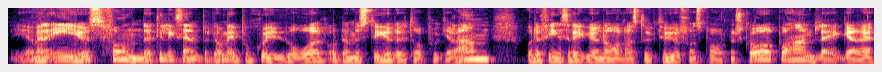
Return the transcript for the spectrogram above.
Jag menar, EUs fonder till exempel, de är på sju år och de är styrda av program och det finns regionala strukturfondspartnerskap och handläggare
